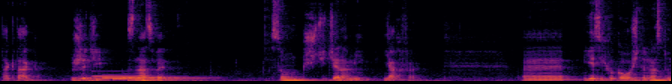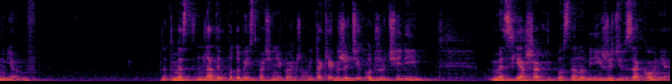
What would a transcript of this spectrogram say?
Tak, tak. Żydzi z nazwy są czcicielami Jahwe. E, jest ich około 17 milionów. Natomiast na tym podobieństwa się nie kończą. I tak jak Żydzi odrzucili Mesjasza i postanowili żyć w zakonie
